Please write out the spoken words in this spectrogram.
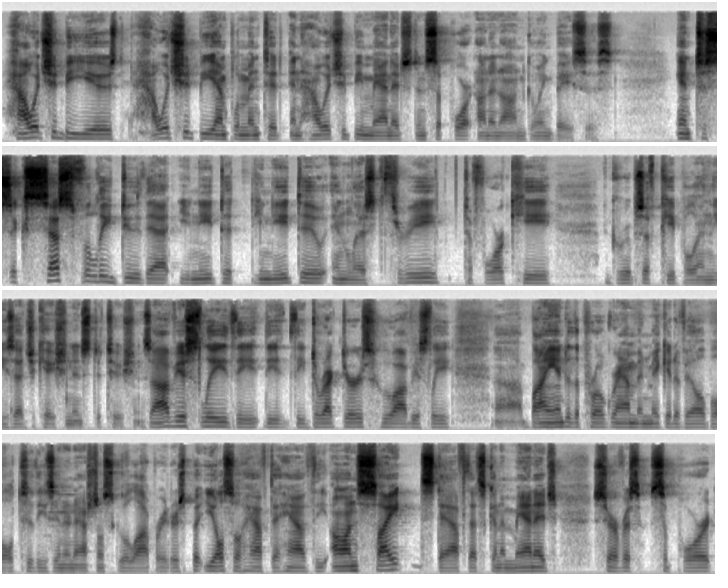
how it should be used, how it should be implemented, and how it should be managed and support on an ongoing basis. And to successfully do that, you need to you need to enlist three to four key groups of people in these education institutions. Obviously, the, the, the directors who obviously uh, buy into the program and make it available to these international school operators, but you also have to have the on site staff that's going to manage, service, support,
